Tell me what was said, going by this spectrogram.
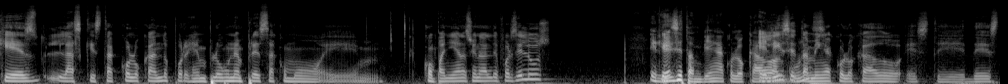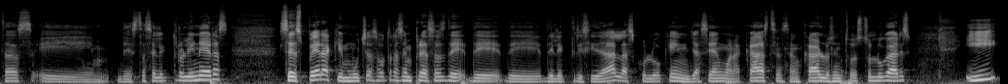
que es las que está colocando, por ejemplo, una empresa como eh, Compañía Nacional de Fuerza y Luz, el ICE también ha colocado. El ICE también ha colocado este, de, estas, eh, de estas electrolineras. Se espera que muchas otras empresas de, de, de, de, electricidad las coloquen, ya sea en Guanacaste, en San Carlos, en todos estos lugares. Y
